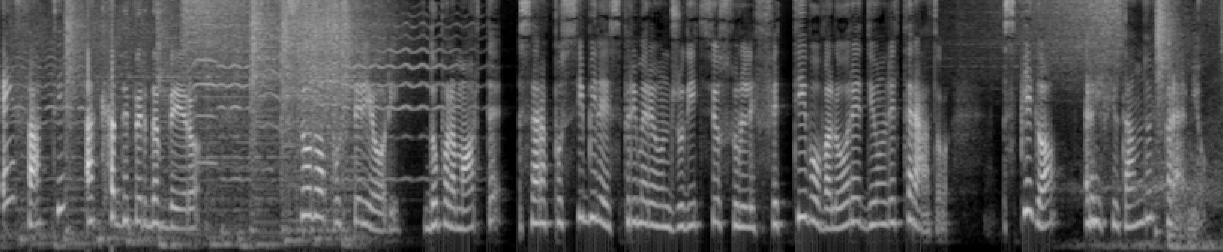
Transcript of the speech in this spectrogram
E infatti accadde per davvero. Solo a posteriori, dopo la morte, sarà possibile esprimere un giudizio sull'effettivo valore di un letterato, spiegò rifiutando il premio.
